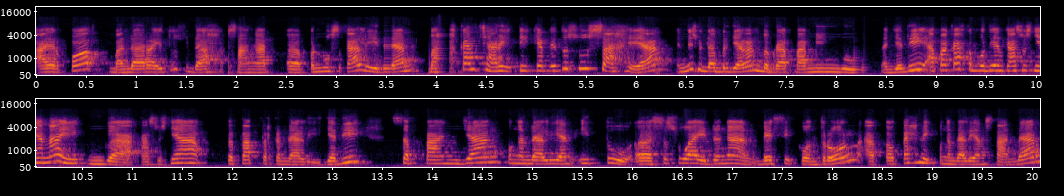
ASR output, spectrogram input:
airport, bandara itu sudah sangat uh, penuh sekali dan bahkan cari tiket itu susah ya. Ini sudah berjalan beberapa minggu. Nah, jadi apakah kemudian kasusnya naik? Enggak, kasusnya tetap terkendali. Jadi sepanjang pengendalian itu uh, sesuai dengan basic control atau teknik pengendalian standar,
